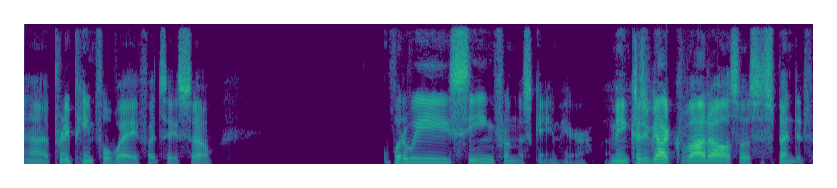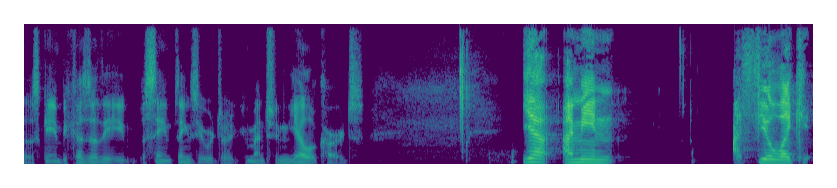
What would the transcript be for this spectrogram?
Uh, a pretty painful way, if I'd say so. What are we seeing from this game here? I mean, because you've got Kvara also suspended for this game because of the, the same things you were you mentioning, yellow cards. Yeah, I mean, I feel like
